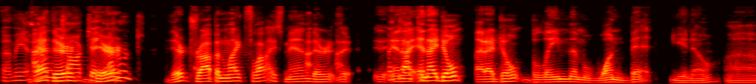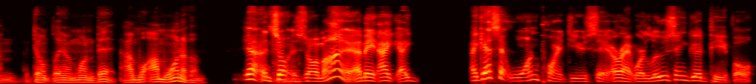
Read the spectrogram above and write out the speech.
I mean, yeah, I don't talk to. They're, I don't, they're dropping like flies, man. They're, they're I, and I, I and I don't and I don't blame them one bit. You know, um, I don't blame them one bit. I'm I'm one of them. Yeah, and so so am I. I mean, I I I guess at one point, do you say, all right, we're losing good people,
